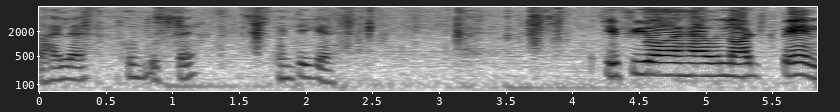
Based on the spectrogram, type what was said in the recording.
राहिला आहे खूप दुखतंय. पण ठीक आहे. If you I have not pain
